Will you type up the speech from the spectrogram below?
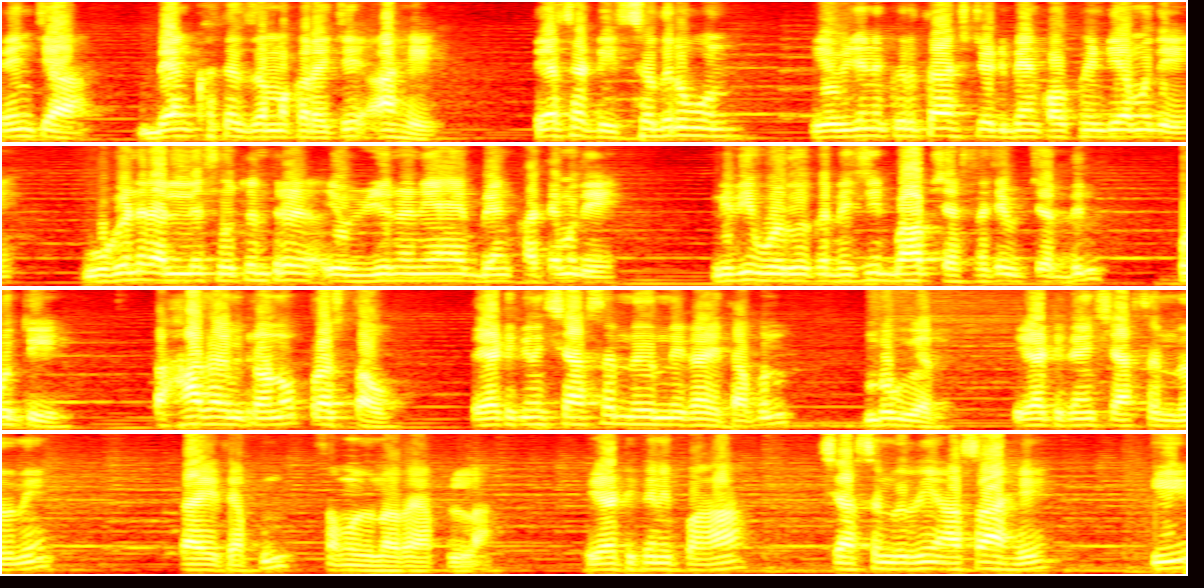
त्यांच्या बँक खात्यात जमा करायचे आहे. त्यासाठी सदरवून योजनेकरिता स्टेट बँक ऑफ इंडियामध्ये उघडण्यात आलेल्या स्वतंत्र योजनेने बँक खात्यामध्ये निधी वर्ग करण्याची बाब शासनाच्या विचारधीन होती. तर हा झाला मित्रांनो प्रस्ताव. तर या ठिकाणी शासन निर्णय काय आहेत आपण बघूयात. या ठिकाणी शासन निर्णय काय आहे ते आपण समजणार आहे आपल्याला. या ठिकाणी पहा शासन निर्णय असा आहे की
